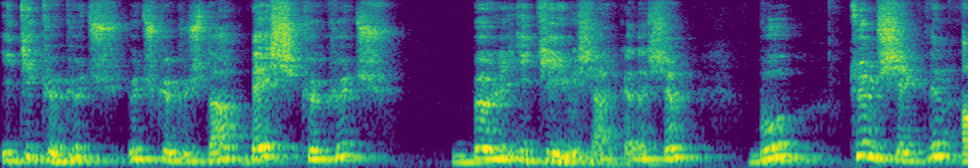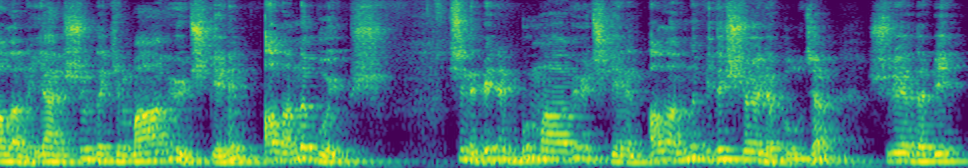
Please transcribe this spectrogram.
2 kök 3, 3 kök 3 daha 5 kök 3 bölü 2'ymiş arkadaşım. Bu tüm şeklin alanı yani şuradaki mavi üçgenin alanı buymuş. Şimdi benim bu mavi üçgenin alanını bir de şöyle bulacağım. Şuraya da bir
